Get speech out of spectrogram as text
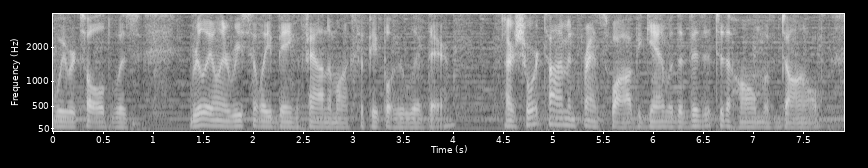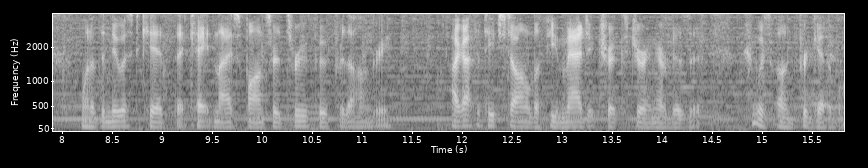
we were told, was really only recently being found amongst the people who lived there. Our short time in Francois began with a visit to the home of Donald, one of the newest kids that Kate and I sponsored through Food for the Hungry. I got to teach Donald a few magic tricks during our visit. It was unforgettable.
